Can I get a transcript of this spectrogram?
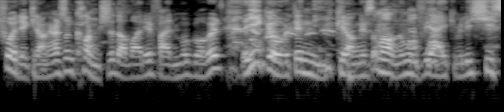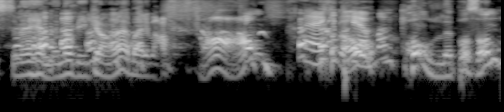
forrige krangelen som kanskje da var i ferd med å gå over, det gikk over til en ny krangel som handler om hvorfor jeg ikke ville kysse med henne når vi krangla. Jeg bare Hva faen? Jeg er ikke pen nok. Holde på sånn?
